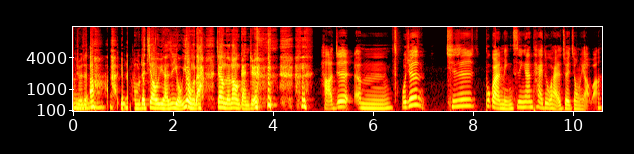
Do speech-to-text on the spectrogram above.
我觉得啊，原来我们的教育还是有用的，这样的那种感觉。好，就是嗯，我觉得其实不管名次，应该态度还是最重要吧。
